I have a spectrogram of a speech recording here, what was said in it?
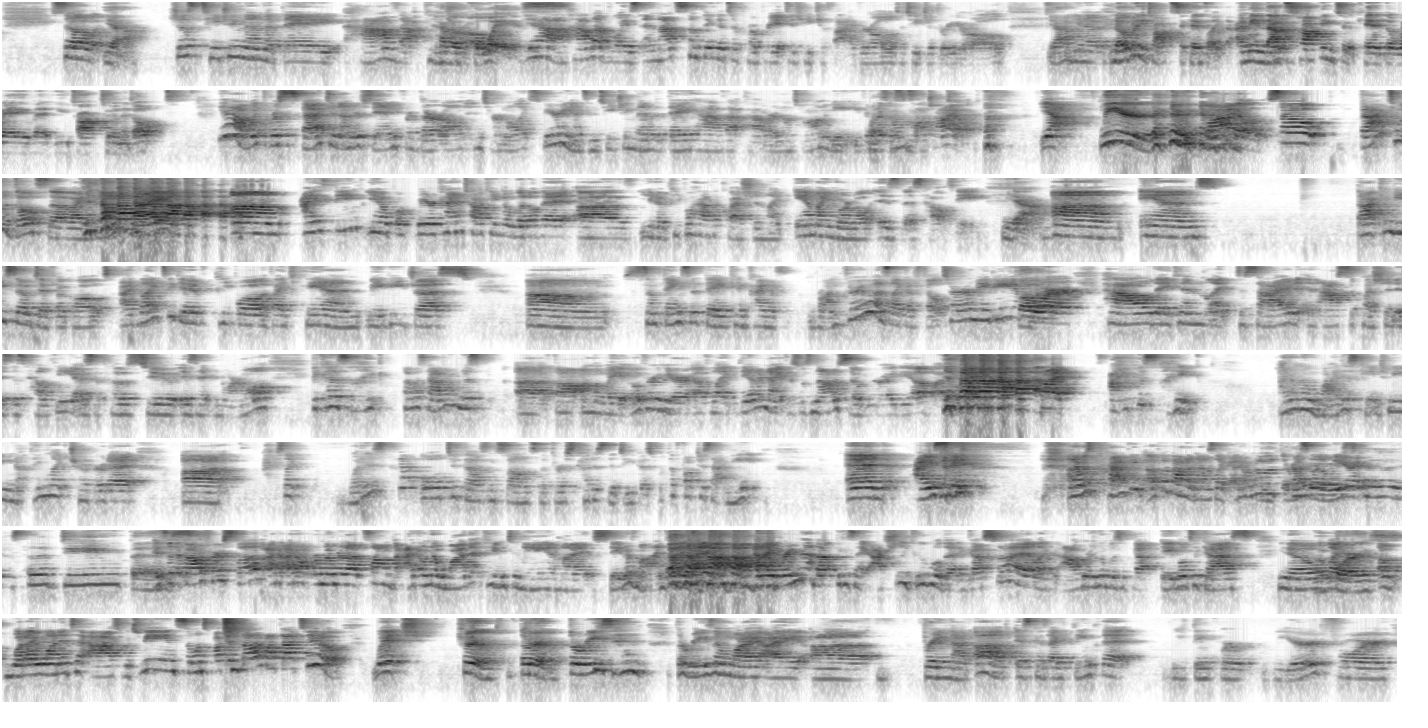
So Yeah. Just teaching them that they have that control. Have a voice. Yeah, have that voice, and that's something that's appropriate to teach a five year old, to teach a three year old. Yeah. You know, Nobody talks to kids like that. I mean, that's talking to a kid the way that you talk to an adult. yeah, with respect and understanding for their own internal experience, and teaching them that they have that power and autonomy, even What as a small child. yeah, Weird. wild. So back to adults, though. I think right. um, I think you know we were kind of talking a little bit of you know people have a question like, "Am I normal? Is this healthy?" yeah. Um, and that can be so difficult. I'd like to give people, if I can, maybe just um, some things that they can kind of run through as like a filter, maybe Got for how they can like decide and ask the question: Is this healthy? As opposed to Is it normal? Because like I was having this uh, thought on the way over here of like the other night. This was not a sober idea, but like, but I was like, I don't know why this came to me. Nothing like triggered it. Uh, I was like, what is that old 2000 song? "So The first cut is the deepest. What the fuck does that mean? And I say, and I was cracking up about it, and I was like, I don't know what the rest of the lyric. Is the deepest. Is it about first love? I, I don't remember that song, but I don't know why that came to me in my state of mind. And I bring that up because I actually Googled it, and guess what? Like the algorithm was able to guess, you know, Of like of what I wanted to ask, which means someone's fucking thought about that too. Which True. the, True. the reason the reason why I uh, bring that up is because I think that we think we're weird for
